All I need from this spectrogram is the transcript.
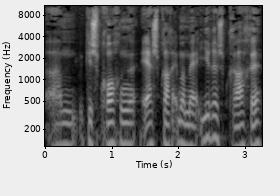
ähm, gesprochen. Er sprach immer mehr ihre Sprache.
